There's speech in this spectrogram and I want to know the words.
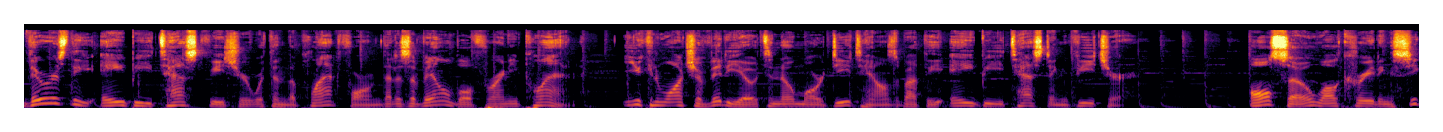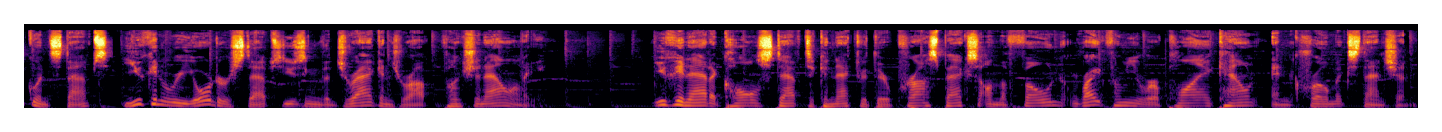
There is the A-B test feature within the platform that is available for any plan. You can watch a video to know more details about the A-B testing feature. Also, while creating sequence steps, you can reorder steps using the drag and drop functionality. You can add a call step to connect with your prospects on the phone right from your reply account and Chrome extension.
